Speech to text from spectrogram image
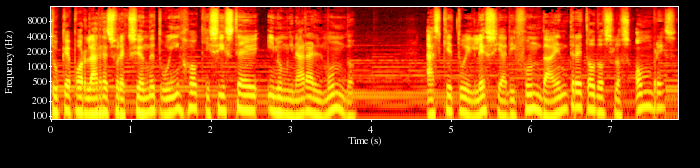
Tú que por la resurrección de tu Hijo quisiste iluminar al mundo, haz que tu iglesia difunda entre todos los hombres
